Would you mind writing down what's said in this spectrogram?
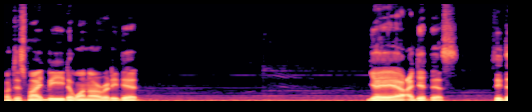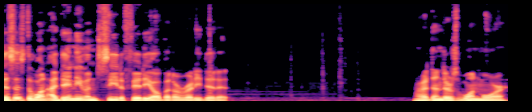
But this might be the one I already did. Yeah, yeah, yeah, I did this. See, this is the one, I didn't even see the video, but I already did it. Alright, then there's one more.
